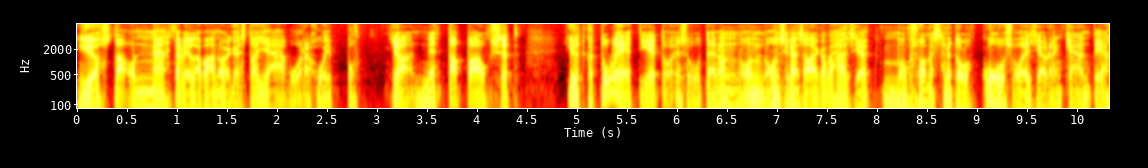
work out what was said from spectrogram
josta on nähtävillä vaan oikeastaan jäävuoren huippu. Ja ne tapaukset, jotka tulee tietoisuuteen, on, on, on sinänsä aika vähäisiä. Että onko Suomessa nyt ollut kuusi oikeudenkäyntiä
